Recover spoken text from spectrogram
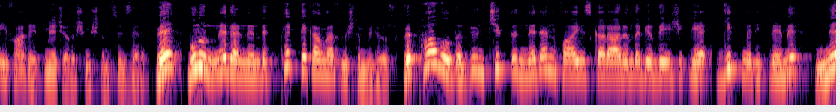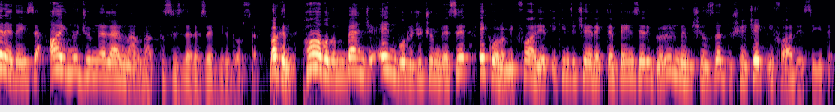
ifade etmeye çalışmıştım sizlere. Ve bunun nedenlerini de tek tek anlatmıştım biliyorsun. Ve Powell da dün çıktı neden faiz kararında bir değişikliğe gitmediklerini neredeyse aynı cümlelerle anlattı sizlere sevgili dostlar. Bakın Powell'ın bence en vurucu cümlesi ekonomik faaliyet ikinci çeyrekte benzeri görülmemiş hızda düşecek ifadesiydi.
